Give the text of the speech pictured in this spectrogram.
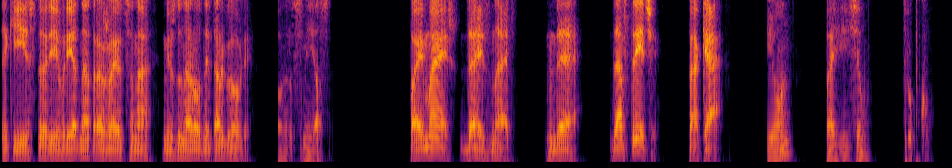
Такие истории вредно отражаются на международной торговле. Он рассмеялся. Поймаешь? Дай знать. Да. До встречи. Пока. И он повесил трубку.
